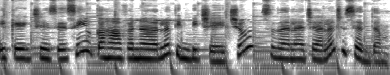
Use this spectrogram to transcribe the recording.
ఈ కేక్ చేసేసి ఒక హాఫ్ అన్ అవర్లో తినిపించేయచ్చు. సో అలా ఎలా చేయాలో చూసేద్దాం.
